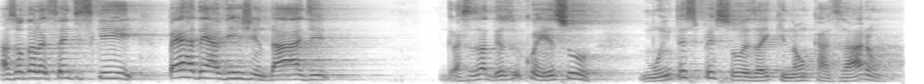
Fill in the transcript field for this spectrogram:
As adolescentes que perdem a virgindade, Graças a Deus eu conheço muitas pessoas aí que não casaram,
